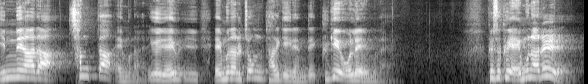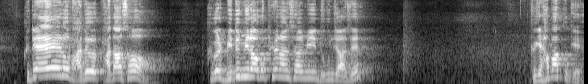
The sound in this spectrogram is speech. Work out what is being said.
인내하다, 참다, 에무나예요. 이거 에- 에무나를 좀 다르게 얘기했는데 그게 원래 에무나예요. 그래서 그 에무나를 그대로 받, 받아서 그걸 믿음이라고 표현한 사람이 누군지 아세요? 그게 하박국이에요.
